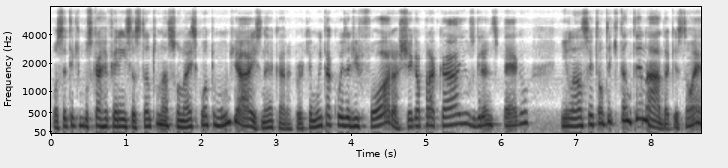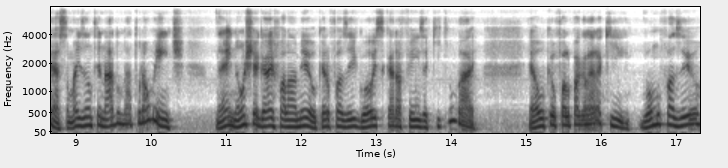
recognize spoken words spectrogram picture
você tem que buscar referências tanto nacionais quanto mundiais, né, cara? Porque muita coisa de fora chega para cá e os grandes pegam e lançam, então tem que estar antenado. A questão é essa, mas antenado naturalmente, né? E não chegar e falar, meu, eu quero fazer igual esse cara fez aqui, que não vai. É o que eu falo pra galera aqui. Vamos fazer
